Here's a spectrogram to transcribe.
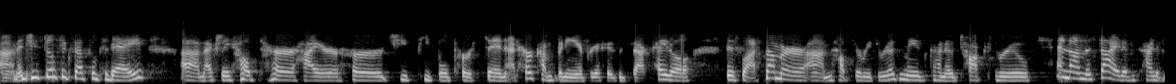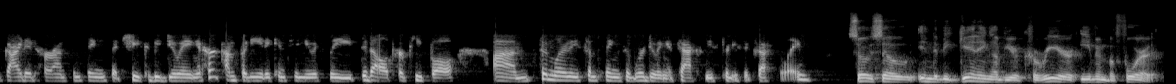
Um, and she's still successful today. Um, actually helped her hire her chief people person at her company. I forget his exact title this last summer, um, helped her read through resumes, kind of talked through, and on the side have kind of guided her on some things that she could be doing in her company to continuously develop her people. Um, similarly, some things that we're doing at Saxbys pretty successfully. So, so in the beginning of your career, even before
